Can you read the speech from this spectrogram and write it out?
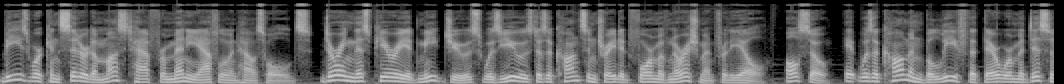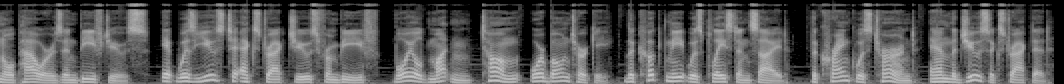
these were considered a must-have for many affluent households. During this period meat juice was used as a concentrated form of nourishment for the ill. Also, it was a common belief that there were medicinal powers in beef juice. It was used to extract juice from beef, boiled mutton, tongue, or bone turkey. The cooked meat was placed inside, the crank was turned, and the juice extracted.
